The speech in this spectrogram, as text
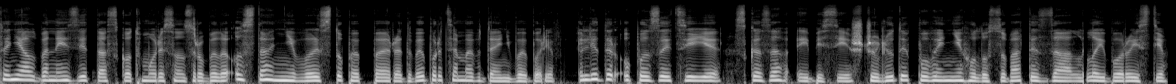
Ентоні Албанезі та Скотт Морісон зробили останні виступи перед виборцями в день виборів. Лідер опозиції сказав ABC, що люди повинні голосувати за лейбористів,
